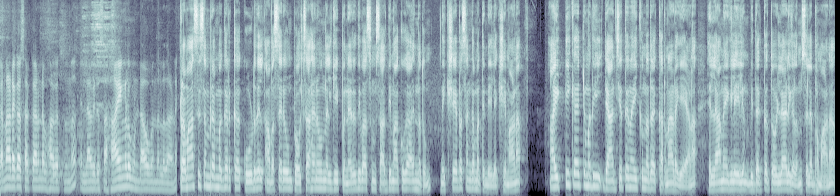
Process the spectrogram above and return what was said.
കർണാടക സർക്കാരിന്റെ ഭാഗത്തു നിന്ന് എല്ലാവിധ സഹായങ്ങളും ഉണ്ടാവുമെന്നുള്ളതാണ് പ്രവാസി സംരംഭകർക്ക് കൂടുതൽ അവസരവും പ്രോത്സാഹനവും നൽകി പുനരധിവാസം സാധ്യമാക്കുക എന്നതും നിക്ഷേപ സംഗമത്തിന്റെ ലക്ഷ്യമാണ്. ഐ ടി കയറ്റുമതിയിൽ രാജ്യത്തെ നയിക്കുന്നത് കർണാടകയാണ്. എല്ലാ മേഖലയിലും വിദഗ്ധ തൊഴിലാളികളും സുലഭമാണ്.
